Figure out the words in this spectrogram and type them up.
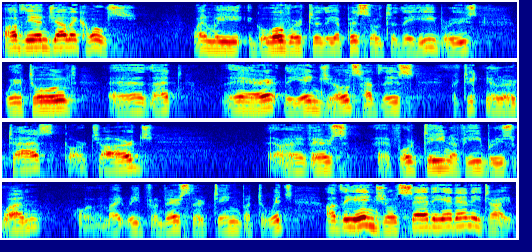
of the angelic hosts. When we go over to the epistle to the Hebrews, we're told uh, that there the angels have this particular task or charge. Uh, verse uh, 14 of Hebrews 1, well, we might read from verse 13, but to which of the angels said he at any time,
